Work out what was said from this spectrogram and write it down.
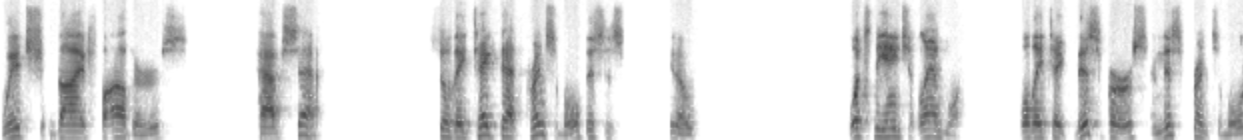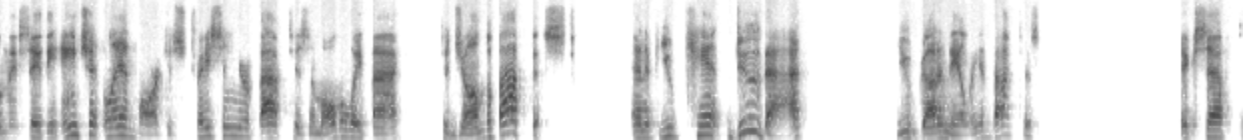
which thy fathers have set. So they take that principle. This is, you know, what's the ancient landmark? Well, they take this verse and this principle and they say the ancient landmark is tracing your baptism all the way back to John the Baptist. And if you can't do that, you've got an alien baptism. Except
